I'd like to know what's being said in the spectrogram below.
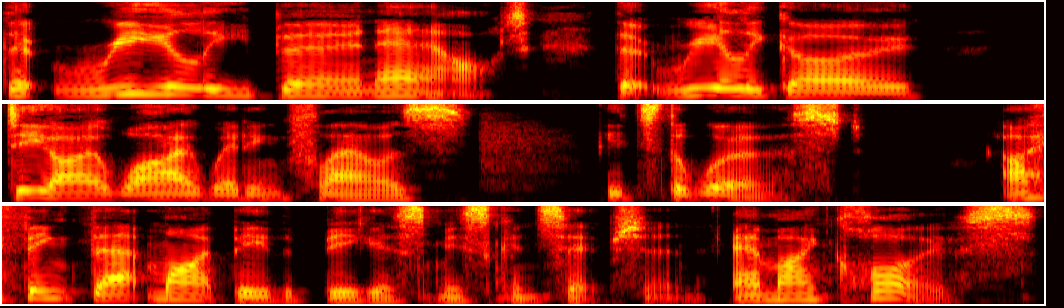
that really burn out, that really go DIY wedding flowers. It's the worst. I think that might be the biggest misconception. Am I close?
